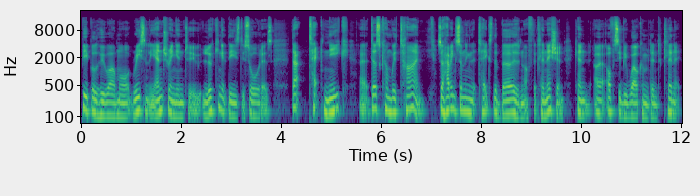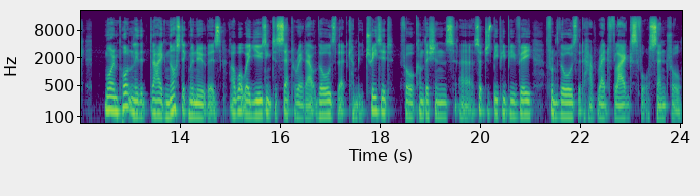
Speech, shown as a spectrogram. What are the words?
people who are more recently entering into looking at these disorders, that technique uh, does come with time. So, having something that takes the burden off the clinician can uh, obviously be welcomed into clinic. More importantly, the diagnostic maneuvers are what we're using to separate out those that can be treated for conditions uh, such as BPPV from those that have red flags for central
